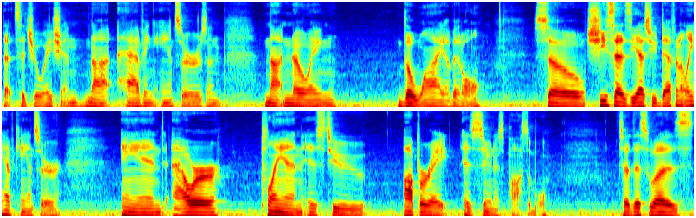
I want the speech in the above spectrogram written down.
that situation, not having answers and not knowing the why of it all. So she says, "Yes, you definitely have cancer." And our plan is to operate as soon as possible. So this was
